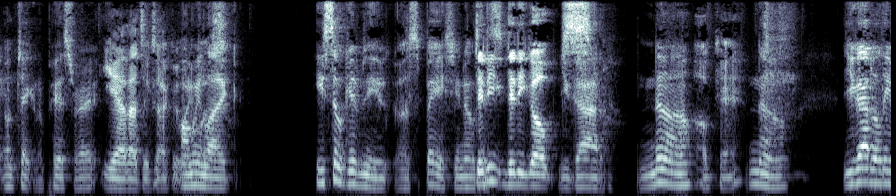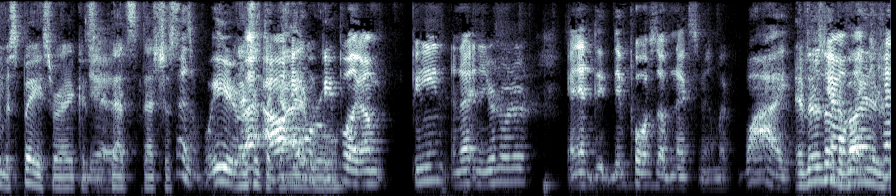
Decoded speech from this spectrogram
I'm, I'm taking a piss, right? Yeah, that's exactly. What I it mean, was. like he still gives me a space, you know. did he? 'cause Did he go? You got to No, Okay. no. You got to leave a space, right? Because Yeah. that's that's just That's weird. That's I, just a I guy hate when rule. people like I'm peeing and that in the urinal there, and then they, they post up next to me. I'm like, why? If there's no Yeah, I'm like, dividers,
